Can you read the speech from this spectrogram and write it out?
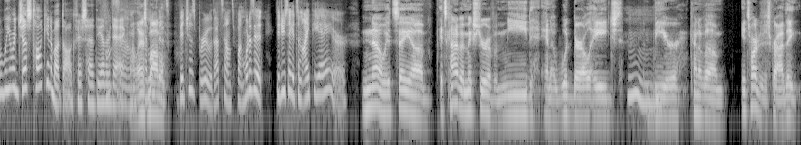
We were just talking about Dogfish Head the other day. My last I love bottle. this. Bitches Brew. That sounds fun. What is it? Did you say it's an IPA or? No, it's a uh, it's kind of a mixture of a mead and a wood barrel aged Hmm. beer. Kind of um, it's hard to describe. They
